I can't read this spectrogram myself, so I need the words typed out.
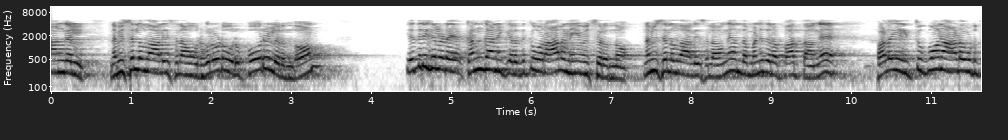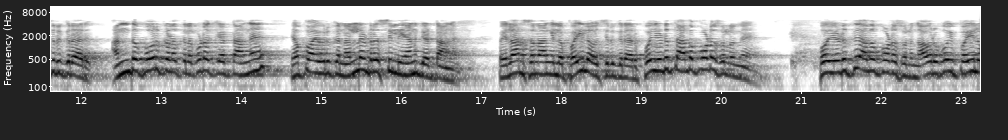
நாங்கள் நபிசல்லா அலிஸ்லாம் அவர்களோடு ஒரு போரில் இருந்தோம். எதிரிகளுடைய கண்காணிக்கிறதுக்கு ஒரு ஆளை நியமிச்சிருந்தோம். நபிசல்லா அவங்க அந்த மனிதரை பார்த்தாங்க. பழைய இத்து போன ஆடை கொடுத்துருக்கிறாரு அந்த போர்க்களத்தில் கூட கேட்டாங்க எப்பா இவருக்கு நல்ல ட்ரெஸ் இல்லையான்னு கேட்டாங்க. இப்போ எல்லாரும் சொன்னாங்க இல்லை பையில் வச்சிருக்கிறாரு. போய் எடுத்து அதை போட சொல்லுங்க. போய் எடுத்து அதை போட சொல்லுங்க. அவர் போய் பையில்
